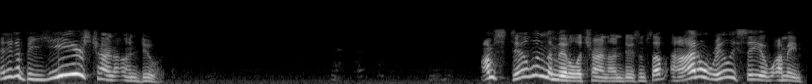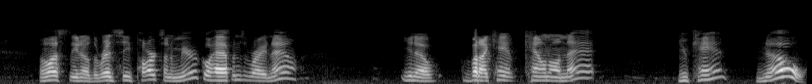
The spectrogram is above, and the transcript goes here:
and it'll be years trying to undo it. I'm still in the middle of trying to undo some stuff, and I don't really see it. I mean, unless you know the Red Sea parts and a miracle happens right now, you know. But I can't count on that. You can? No.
